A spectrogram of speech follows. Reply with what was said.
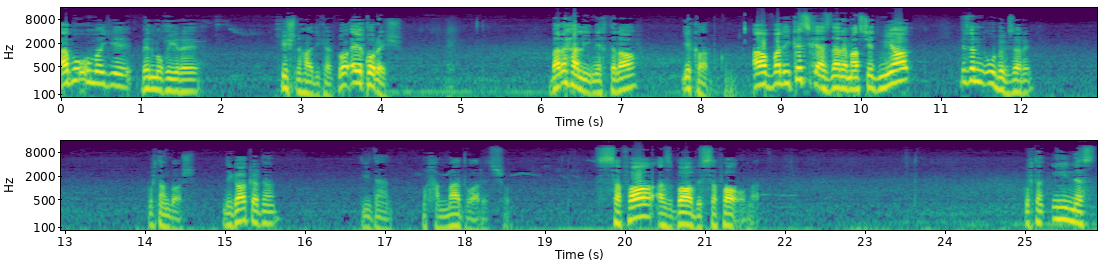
ابو امیه بن مغیره پیشنهادی کرد. گفت ای قریش برای حل این اختلاف یه کار بکنید اولین کسی که از در مسجد میاد بزنید او بگذاره. گفتن باش. نگاه کردن. دیدن محمد وارد شد. صفا از باب صفا اومد. گفتن این است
